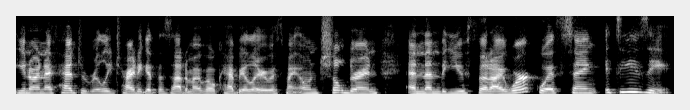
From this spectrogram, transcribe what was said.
you know, and I've had to really try to get this out of my vocabulary with my own children and then the youth that I work with saying it's easy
